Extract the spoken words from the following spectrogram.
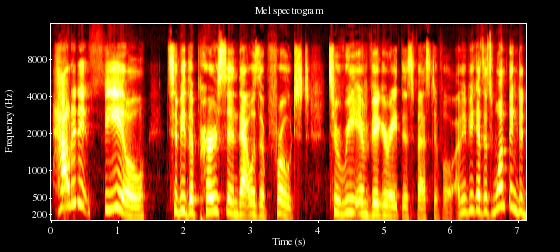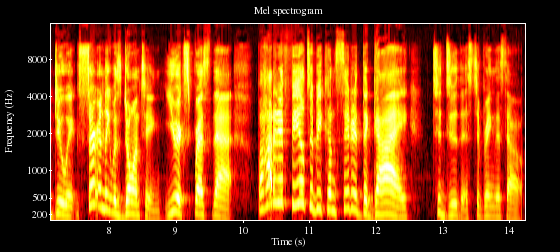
How did it feel to be the person that was approached to reinvigorate this festival? I mean, because it's one thing to do it. Certainly, it was daunting. You expressed that, but how did it feel to be considered the guy to do this, to bring this out?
